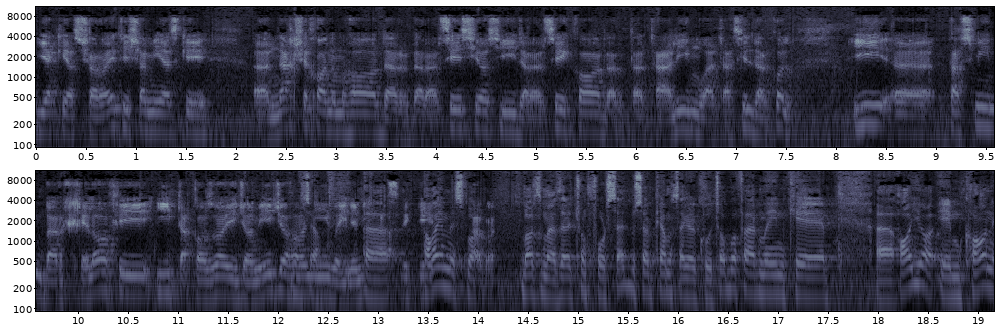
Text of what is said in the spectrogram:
یکی از شرایطش همی است که نقش خانم ها در در عرصه سیاسی در عرصه کار در تعلیم و تحصیل در کل این تصمیم بر خلاف این تقاضای جامعه جهانی و این آقای مصباح باز معذرت چون فرصت بسیار کم است اگر کوتاه بفرمایین که آیا امکان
